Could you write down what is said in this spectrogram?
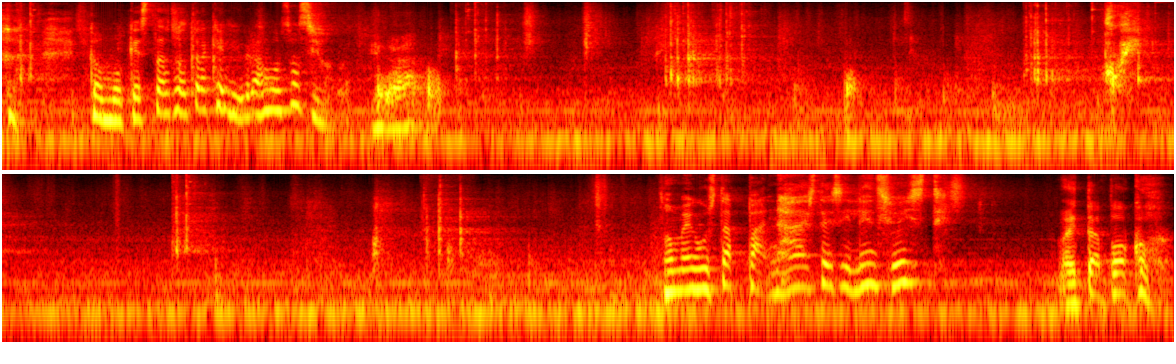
Como que esta es otra que libramos, socio. No me gusta para nada este silencio, ¿viste? Ahí tampoco.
